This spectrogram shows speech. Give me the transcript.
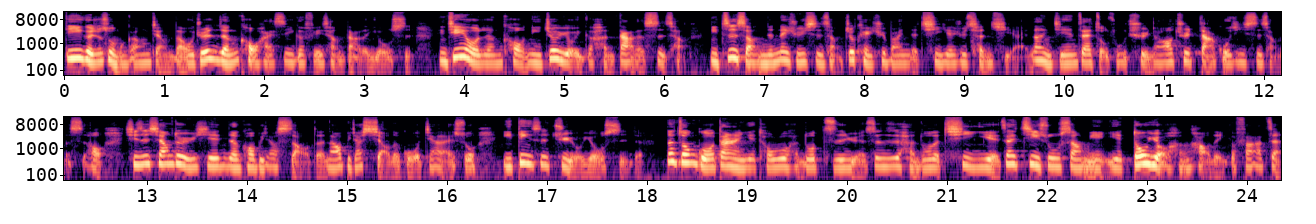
第一个就是我们刚刚讲到，我觉得人口还是一个非常大的优势。你今天有人口，你就有一个很大的市场，你至少你的内需市场就可以去把你的企业去撑起来。那你今天再走出去，然后去大国际市场的时候，其实相对于一些人口比较少的，然后比较小的国家来说，一定是具有优势的。那中国当然也投入很多资源，甚至很多的企业在技术上面也都有很好的一个发展。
